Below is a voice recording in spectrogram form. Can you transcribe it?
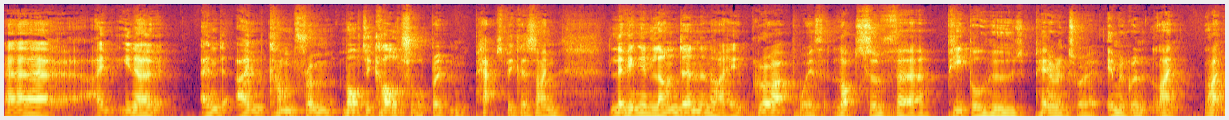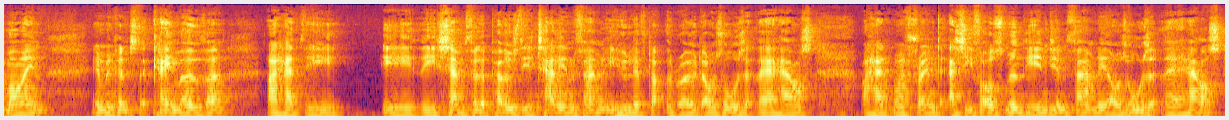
uh, I you know, and I'm come from multicultural Britain. Perhaps because I'm living in London and I grew up with lots of uh, people whose parents were immigrant like like mine, immigrants that came over. I had the the San Filippos, the Italian family who lived up the road. I was always at their house. I had my friend Asif Osman, the Indian family. I was always at their house.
